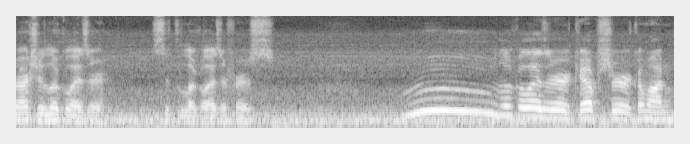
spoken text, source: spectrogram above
Or actually, localizer. Let's hit the localizer first. Woo! Localizer, capture, come on.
